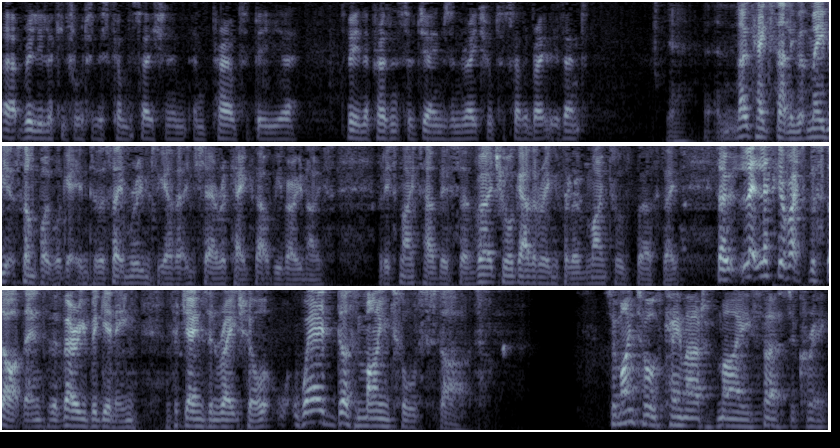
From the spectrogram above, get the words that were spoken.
uh, really looking forward to this conversation and, and proud to be uh, to be in the presence of James and Rachel to celebrate the event. Yeah, no cake sadly, but maybe at some point we'll get into the same room together and share a cake. That would be very nice but it's nice to have this uh, virtual gathering for the MindTools birthday. So let, us go back to the start then, to the very beginning. And for James and Rachel, where does MindTools start? So MindTools came out of my first career,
